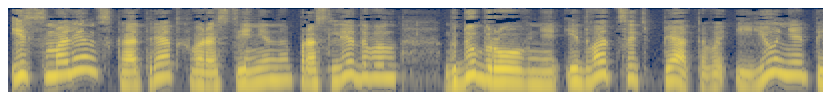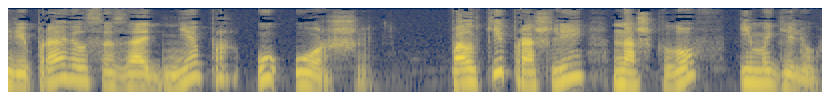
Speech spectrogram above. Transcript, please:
Из Смоленска отряд Хворостинина проследовал к Дубровне и 25 июня переправился за Днепр у Орши. Полки прошли на Шклов и Могилев.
